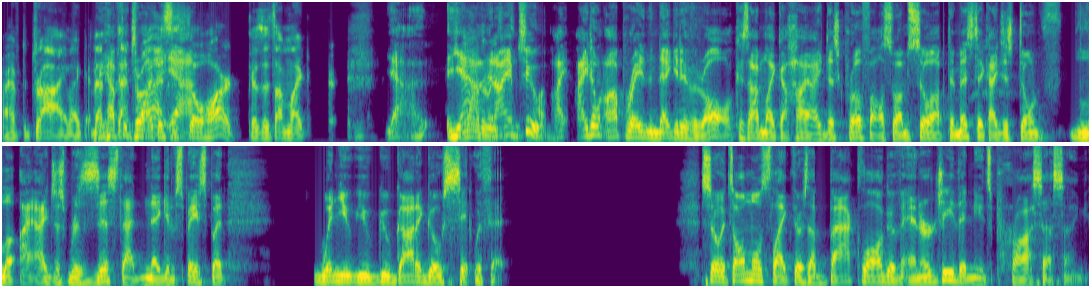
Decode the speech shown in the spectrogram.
I have to try. Like that, have to that's try, why this yeah. is so hard because it's. I'm like, Yeah. Yeah. And I am too. hard. I, I don't operate in the negative at all because I'm like a high I disc profile. So I'm so optimistic. I just don't, lo- I, I just resist that negative space. But when you, you, you got to go sit with it. So it's almost like there's a backlog of energy that needs processing.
